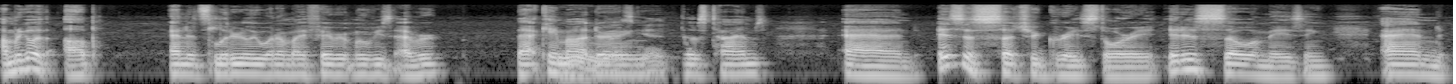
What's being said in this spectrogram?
I'm gonna go with Up, and it's literally one of my favorite movies ever. That came Ooh, out during those times, and it's just such a great story. It is so amazing, and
